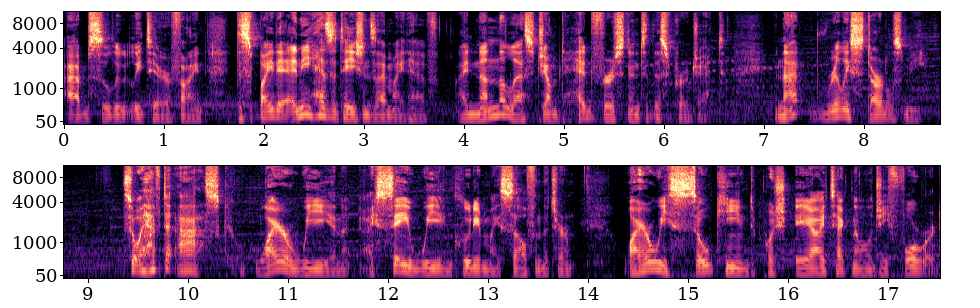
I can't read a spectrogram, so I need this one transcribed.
absolutely terrifying, despite any hesitations I might have, I nonetheless jumped headfirst into this project. And that really startles me. So I have to ask why are we, and I say we, including myself in the term, why are we so keen to push AI technology forward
